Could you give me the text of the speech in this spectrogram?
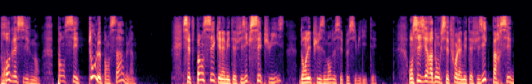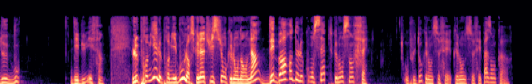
progressivement, penser tout le pensable, cette pensée qu'est la métaphysique s'épuise dans l'épuisement de ses possibilités. On saisira donc cette fois la métaphysique par ses deux bouts début et fin. Le premier, le premier bout, lorsque l'intuition que l'on en a déborde le concept que l'on s'en fait, ou plutôt que l'on ne se fait, que l'on ne se fait pas encore.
